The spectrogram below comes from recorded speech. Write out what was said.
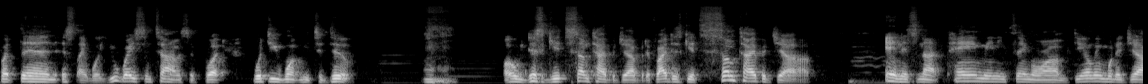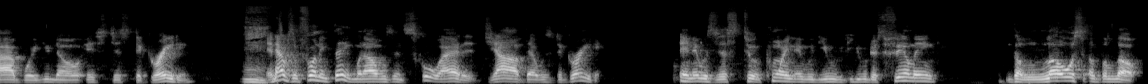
but then it's like, well, you're wasting time. I said, but what do you want me to do? Mm-hmm. Oh, just get some type of job. But if I just get some type of job and it's not paying me anything, or I'm dealing with a job where you know it's just degrading. Mm. And that was a funny thing. When I was in school, I had a job that was degrading, and it was just to a point. It would you you were just feeling the lowest of the low,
